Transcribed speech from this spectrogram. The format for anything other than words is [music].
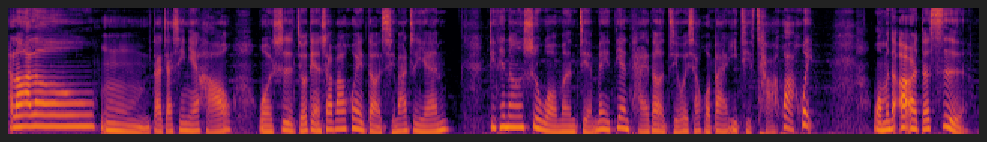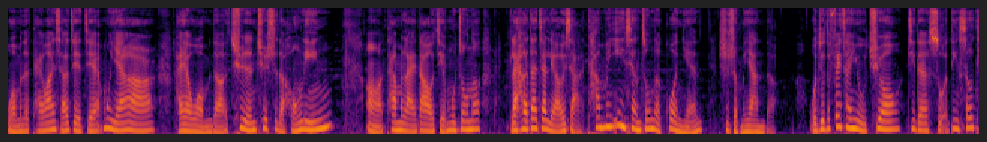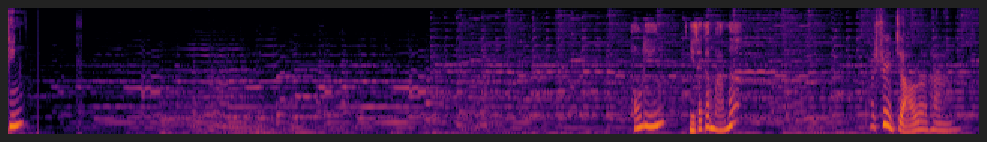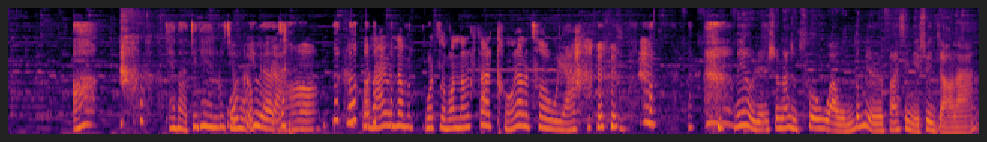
Hello，Hello，嗯，大家新年好，我是九点沙发会的喜妈之言。今天呢，是我们姐妹电台的几位小伙伴一起茶话会。我们的二二得四，我们的台湾小姐姐慕言儿，还有我们的去人去世的红玲，嗯，他们来到节目中呢，来和大家聊一下他们印象中的过年是什么样的。我觉得非常有趣哦，记得锁定收听。红玲，你在干嘛呢？他睡着了，他。啊！[laughs] 天哪，今天录节目又要啊！[laughs] 我哪有那么，我怎么能犯同样的错误呀？[laughs] 没有人说那是错误啊，我们都没有人发现你睡着啦。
